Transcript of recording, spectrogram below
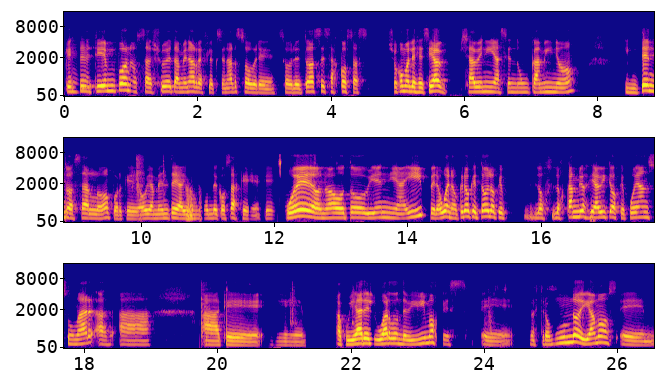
que este tiempo nos ayude también a reflexionar sobre, sobre todas esas cosas. Yo, como les decía, ya venía haciendo un camino intento hacerlo, porque obviamente hay un montón de cosas que, puedo, no hago todo bien ni ahí, pero bueno, creo que todo lo que los, cambios de hábitos que puedan sumar a, que eh, a cuidar el lugar donde vivimos, que es eh, nuestro mundo, digamos, eh,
